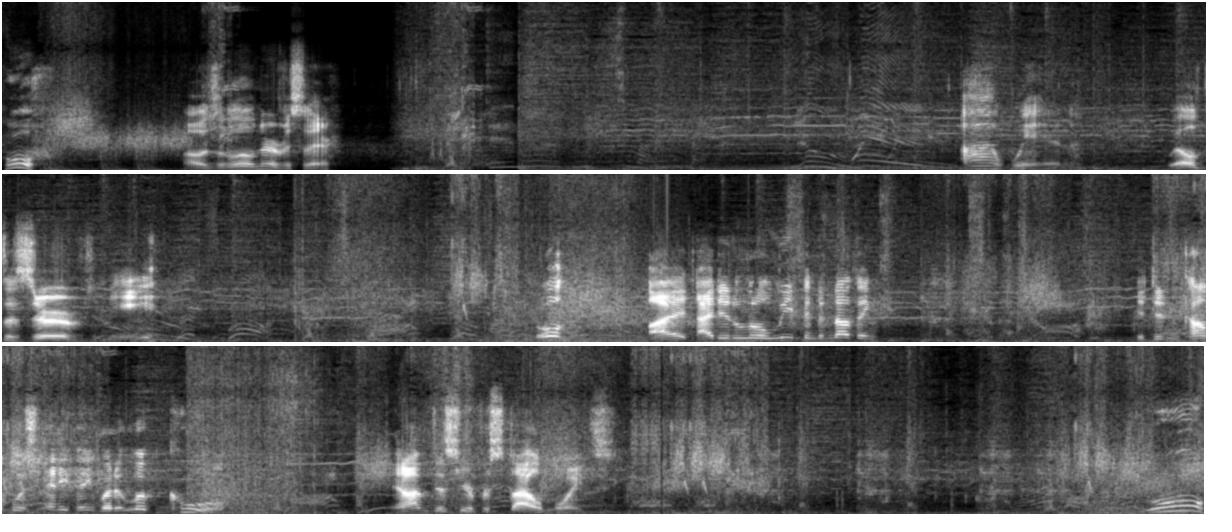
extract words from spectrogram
Whew. I was a little nervous there. I win. Well deserved me. Oh, I, I did a little leap into nothing. It didn't accomplish anything, but it looked cool. And I'm just here for style points. Ooh!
